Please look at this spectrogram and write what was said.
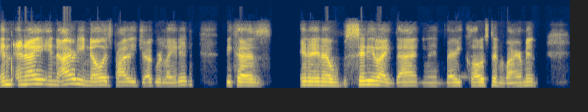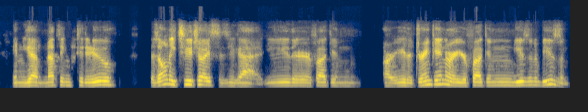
And and I and I already know it's probably drug related because in a, in a city like that in a very close environment and you have nothing to do, there's only two choices you got. You either fucking are either drinking or you're fucking using abusing.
